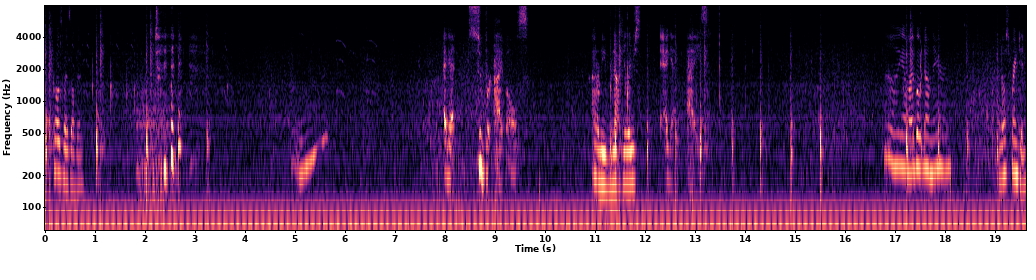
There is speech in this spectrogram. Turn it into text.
I closed myself in. I got super eyeballs. I don't need binoculars. I got eyes. Oh, I got my boat down there. No sprinting.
